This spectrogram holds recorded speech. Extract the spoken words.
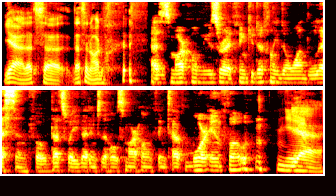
Yeah, that's uh, that's an odd one. As a smart home user, I think you definitely don't want less info. That's why you got into the whole smart home thing to have more info. yeah.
